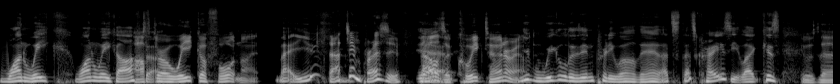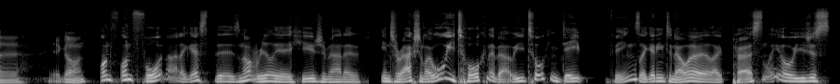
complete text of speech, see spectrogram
One week, one week after, after a week of Fortnite. mate, you That's impressive. That was a quick turnaround. you've wiggled it in pretty well there. That's that's crazy. Like, because It was uh, yeah, go on. on on Fortnite, I guess there's not really a huge amount of interaction. Like, what were you talking about? Were you talking deep things, like getting to know her, like personally, or were you just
